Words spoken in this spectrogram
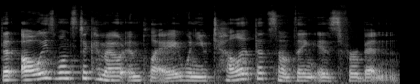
that always wants to come out and play when you tell it that something is forbidden.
